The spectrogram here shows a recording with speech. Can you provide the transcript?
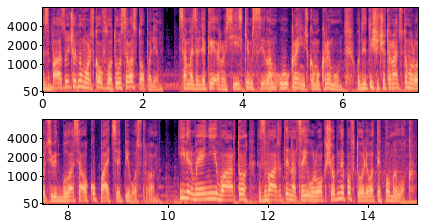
з базою Чорноморського флоту у Севастополі. Саме завдяки російським силам у українському Криму у 2014 році відбулася окупація півострова. І Вірменії варто зважити на цей урок, щоб не повторювати помилок.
